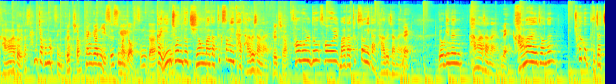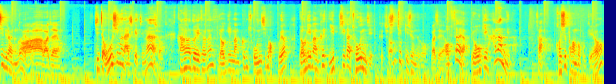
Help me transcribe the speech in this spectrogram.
강화도에서 산 적은 없으니까. 그렇죠. 편견이 있을 수밖에 네. 없습니다. 그러니까 인천도 지역마다 특성이 다 다르잖아요. 그렇죠. 서울도 서울마다 특성이 다 다르잖아요. 네. 여기는 강화잖아요. 네. 강화에서는 최고 부잣집이라는 거예요. 아, 맞아요. 진짜 오시면 아시겠지만 그쵸. 강화도에서는 여기만큼 좋은 집 없고요. 여기만큼 입지가 좋은 집 그쵸. 신축 기준으로 맞아요. 없어요. 여기 하나입니다. 자 거실폭 한번 볼게요.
